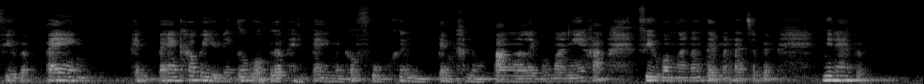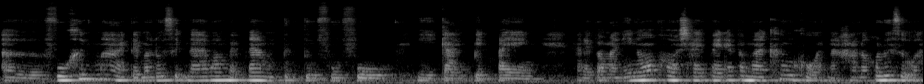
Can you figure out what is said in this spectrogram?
ฟีลแบบแป้ง แผ่นแป้งเข้าไปอยู่ในตู้อบแล้วแผ่นแป้งมันก็ฟูขึ้นเป็นขนมปังอะไรประมาณนี้ค่ะฟีลประมาณนั้นแต่มันอาจจะแบบไม่ได้แบบเออฟูขึ้นมากแต่มันรู้สึกได้ว่าแบบหน้ามันตึงๆฟูๆมีการเปลี่ยนแปลง อะไรประมาณนี้เนาะพอใช้ไปได้ประมาณครึ่งขวดนะคะ เราก็รู้สึกว่า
